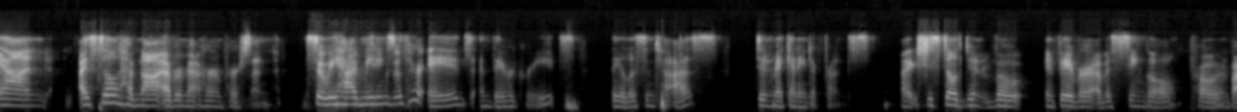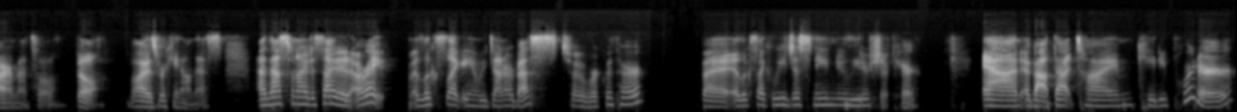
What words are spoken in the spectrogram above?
And I still have not ever met her in person. So we had meetings with her aides and they were great. They listened to us, didn't make any difference. Like she still didn't vote in favor of a single pro environmental bill while I was working on this. And that's when I decided, all right, it looks like you know we've done our best to work with her, but it looks like we just need new leadership here. And about that time, Katie Porter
